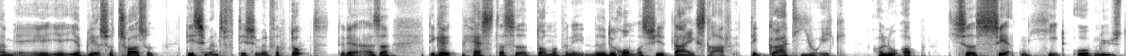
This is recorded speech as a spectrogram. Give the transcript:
Jamen, jeg, jeg, jeg bliver så tosset. Det er, simpelthen, det er simpelthen for dumt, det der. Altså, det kan jo ikke passe, der sidder dommerpanel nede i det rum og siger, der er ikke straffe. Det gør de jo ikke. Hold nu op. De sidder og ser den helt åbenlyst.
